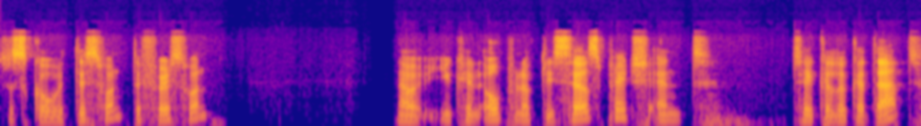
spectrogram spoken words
just go with this one, the first one. Now you can open up the sales page and take a look at that.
